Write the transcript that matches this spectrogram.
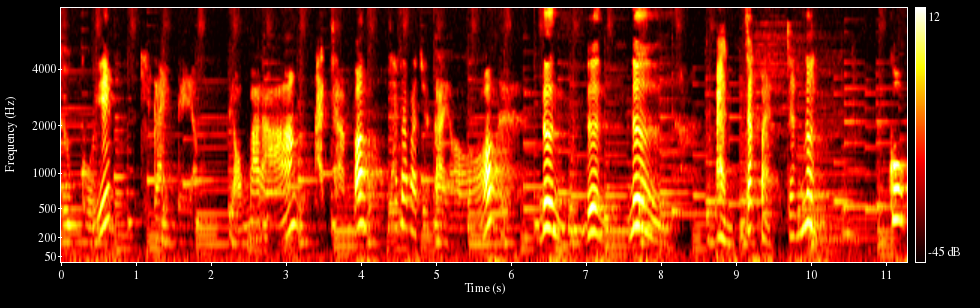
눈, 코, 입, 귀가 있대요. 우리 엄마랑 같이 한번 찾아봐 줄까요? 눈, 눈, 눈. 반짝반짝 눈. 코,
